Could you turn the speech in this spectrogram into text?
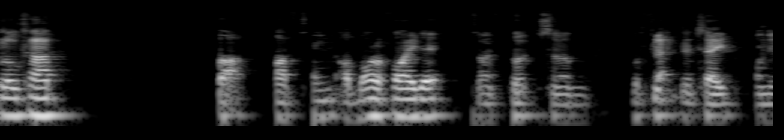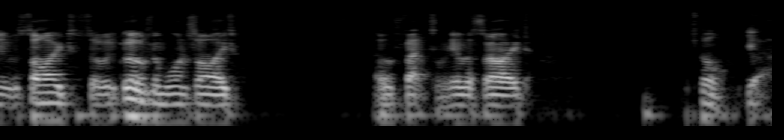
glow tab, but I've changed, I've modified it. So I've put some reflector tape on the other side, so it glows on one side and reflects on the other side. So yeah,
